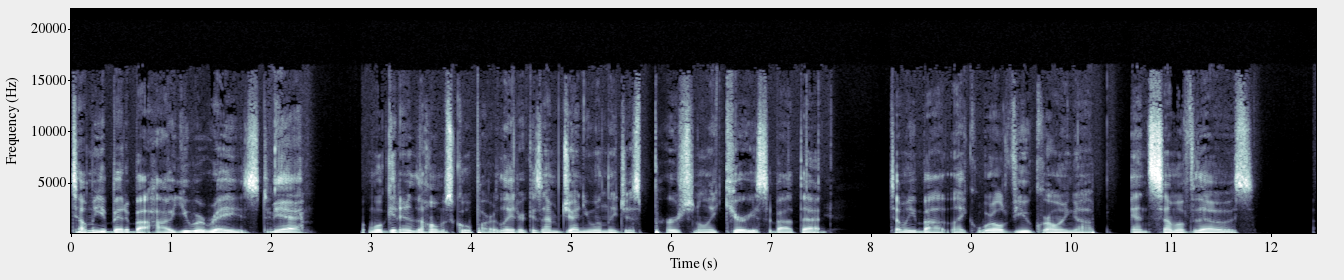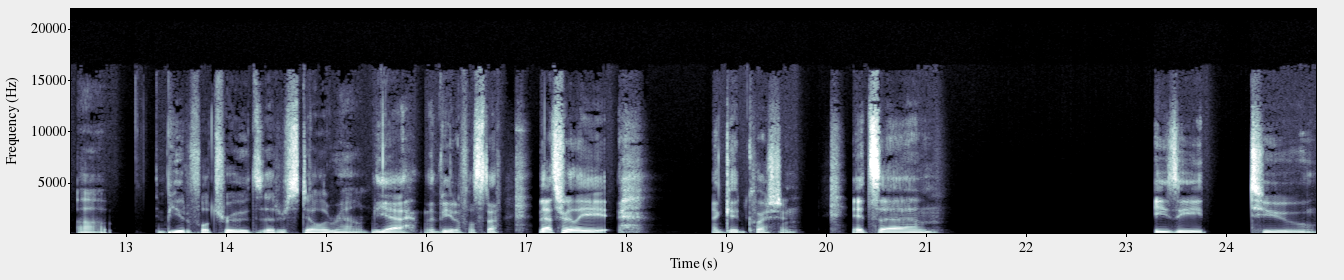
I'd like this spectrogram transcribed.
tell me a bit about how you were raised. yeah. We'll get into the homeschool part later because I'm genuinely just personally curious about that. Tell me about like worldview growing up and some of those uh, beautiful truths that are still around. Yeah, the beautiful stuff. That's really a good question. It's um easy to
